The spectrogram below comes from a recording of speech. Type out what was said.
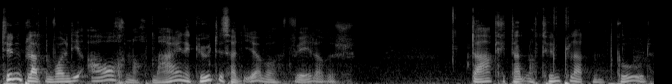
Tinnenplatten wollen die auch noch. Meine Güte, seid ihr aber wählerisch. Da kriegt halt noch Tinnenplatten. Gut.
